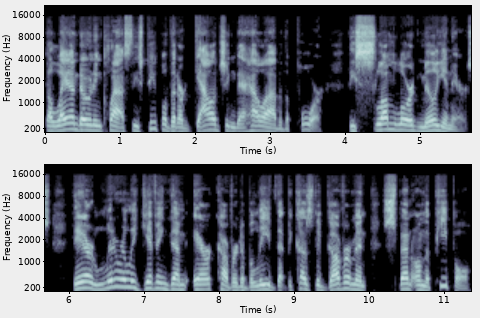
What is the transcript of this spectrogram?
The landowning class, these people that are gouging the hell out of the poor these slumlord millionaires. They are literally giving them air cover to believe that because the government spent on the people,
